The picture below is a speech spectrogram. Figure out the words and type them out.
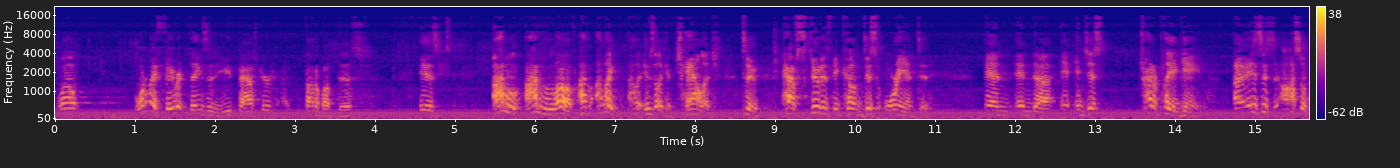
Well, one of my favorite things as a youth pastor, I thought about this, is I, I love, I, I like, it was like a challenge to have students become disoriented and, and, uh, and, and, just try to play a game. Uh, it's just awesome.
